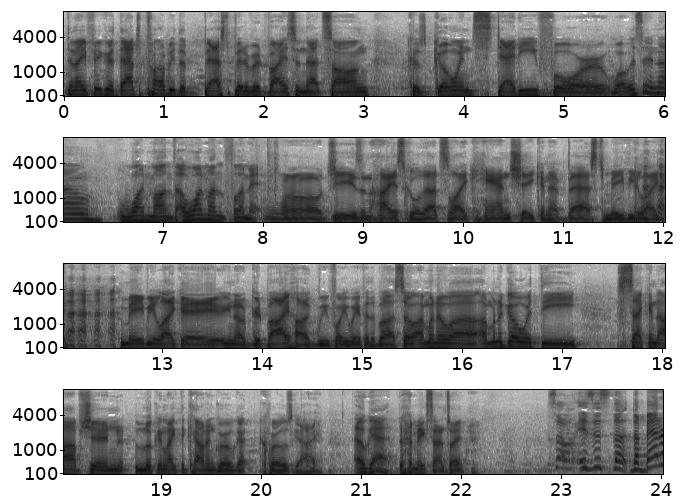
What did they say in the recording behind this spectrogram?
then I figured that's probably the best bit of advice in that song. Because going steady for, what was it now? One month, a one month limit. Oh, geez, in high school, that's like handshaking at best. Maybe like, maybe like a you know goodbye hug before you wait for the bus. So I'm gonna uh, I'm gonna go with the second option, looking like the Counting Crow gu- Crows guy. Okay. That makes sense, right? So is this the, the better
